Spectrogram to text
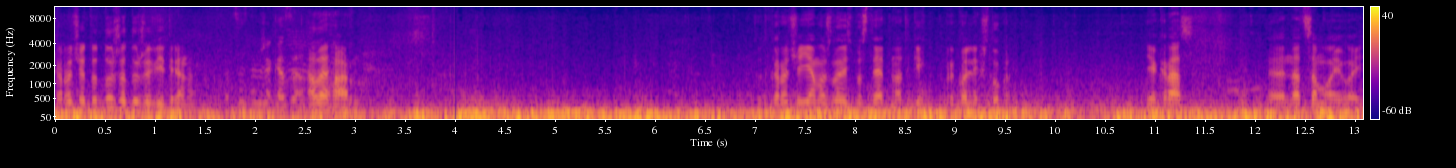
Коротше, тут дуже-дуже вітряно, казав. але гарно. Тут, коротше, є можливість постояти на таких прикольних штуках. Якраз е, над самою, ой,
